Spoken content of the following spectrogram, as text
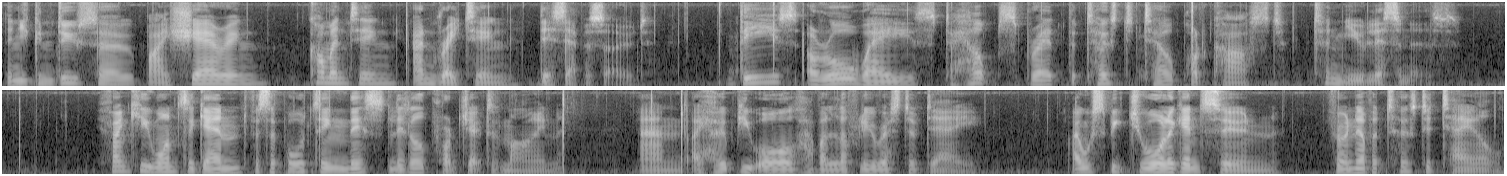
then you can do so by sharing, commenting, and rating this episode. These are all ways to help spread the Toasted Tale podcast to new listeners. Thank you once again for supporting this little project of mine, and I hope you all have a lovely rest of day. I will speak to you all again soon for another Toasted Tale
